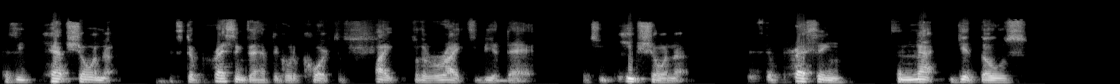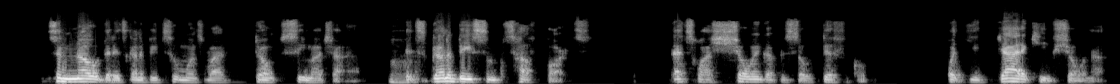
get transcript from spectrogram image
because he kept showing up it's depressing to have to go to court to fight for the right to be a dad, but you keep showing up. It's depressing to not get those, to know that it's going to be two months where I don't see my child. Mm-hmm. It's going to be some tough parts. That's why showing up is so difficult. But you got to keep showing up.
